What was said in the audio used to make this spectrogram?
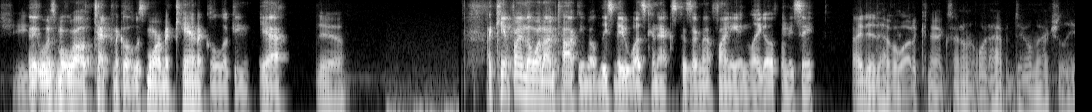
Jeez. it was more well technical. It was more mechanical looking. Yeah. yeah. I can't find the one I'm talking about. At least maybe it was K'Nex because I'm not finding it in Lego. Let me see. I did have a lot of K'Nex. I don't know what happened to them actually.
